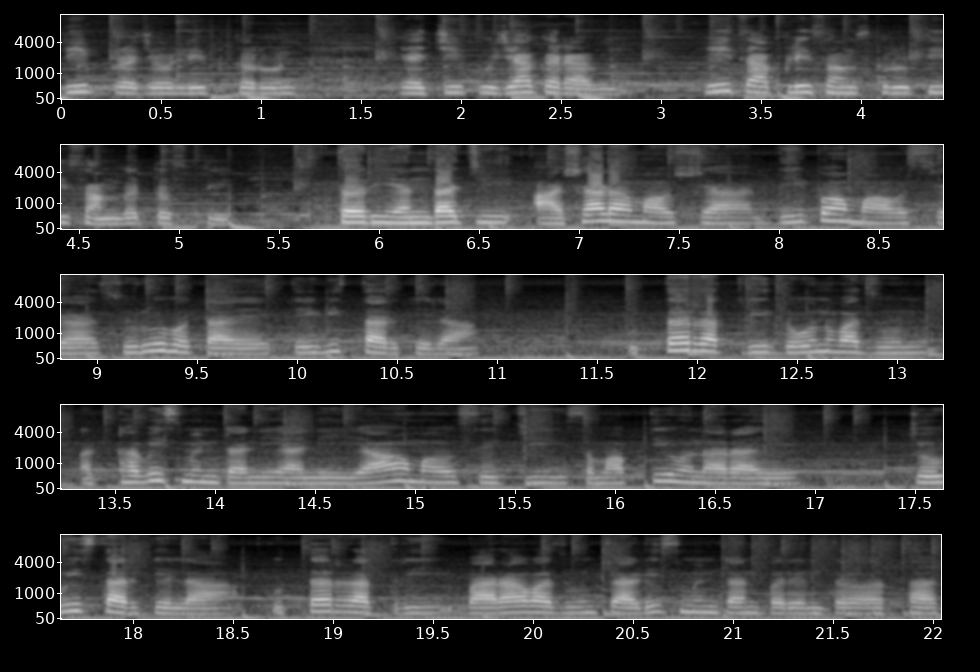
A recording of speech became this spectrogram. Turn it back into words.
दीप प्रज्वलित करून याची पूजा करावी. हीच आपली संस्कृती सांगत असते. तर यंदाची आषाढ अमावस्या दीप अमावस्या सुरू होत आहे तेवीस तारखेला. उत्तर रात्री दोन वाजून अठ्ठावीस मिनिटांनी आणि या अमावस्येची समाप्ती होणार आहे. चोवीस तारखेला उत्तर रात्री बारा वाजून चाळीस मिनिटांपर्यंत अर्थात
